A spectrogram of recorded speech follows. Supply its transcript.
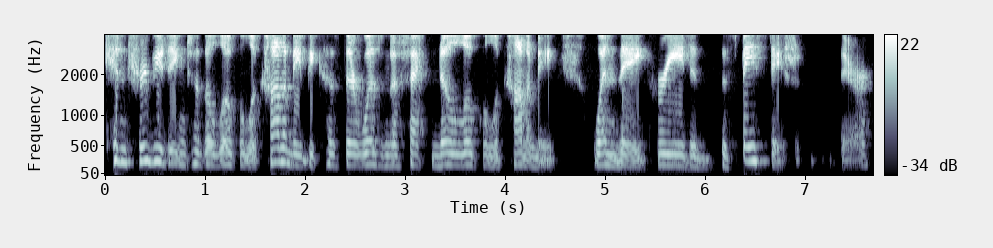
contributing to the local economy because there was, in effect, no local economy when they created the space station there.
